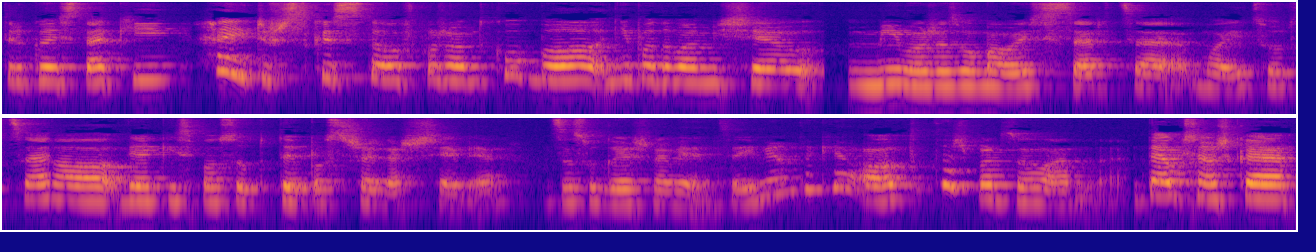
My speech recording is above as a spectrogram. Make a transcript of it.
tylko jest taki, hej, czy wszystko jest z tobą w porządku, bo nie podoba mi się, mimo że złamałeś serce mojej córce, to w jaki sposób ty postrzegasz siebie. Zasługujesz na więcej. I miałam takie, o, to też bardzo ładne. Tę książkę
